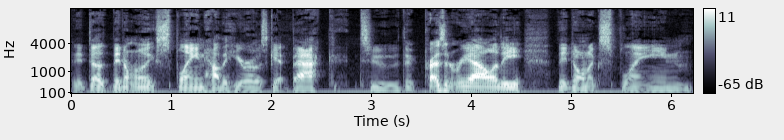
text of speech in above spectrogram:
it does they don't really explain how the heroes get back to the present reality. They don't explain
